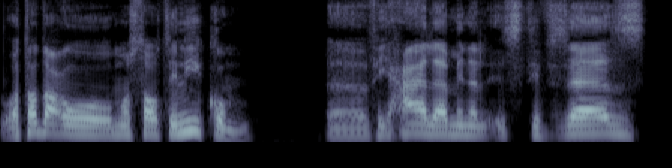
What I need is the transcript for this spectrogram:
وتضعوا مستوطنيكم آه، في حالة من الاستفزاز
